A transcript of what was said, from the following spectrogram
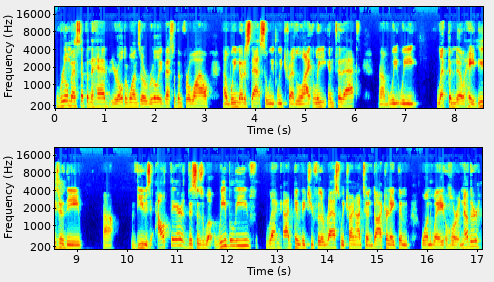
real messed up in the head. Your older ones are really messed with them for a while. Um, we notice that, so we, we tread lightly into that. Um, we, we let them know, hey, these are the uh, views out there. This is what we believe. Let God convict you for the rest. We try not to indoctrinate them one way or another,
